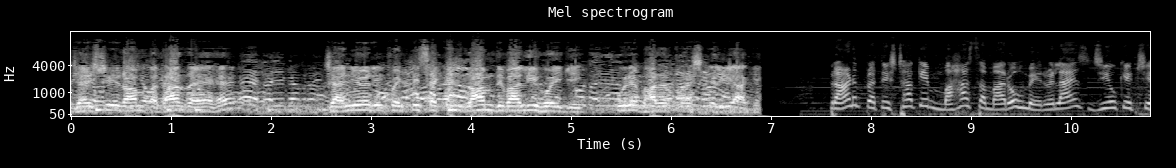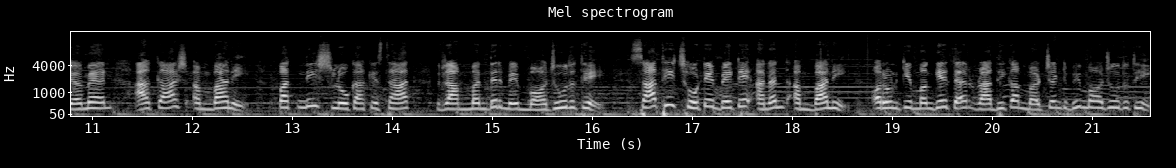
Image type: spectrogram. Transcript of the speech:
जय श्री राम पधार रहे हैं। जनवरी ट्वेंटी सेकेंड राम दिवाली होगी पूरे भारत वर्ष के लिए आगे। प्राण प्रतिष्ठा के महासमारोह में रिलायंस जियो के चेयरमैन आकाश अंबानी, पत्नी श्लोका के साथ राम मंदिर में मौजूद थे। साथ ही छोटे बेटे अनंत अंबानी और उनकी मंगेतर राधिका मर्चेंट भी मौजूद थी।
